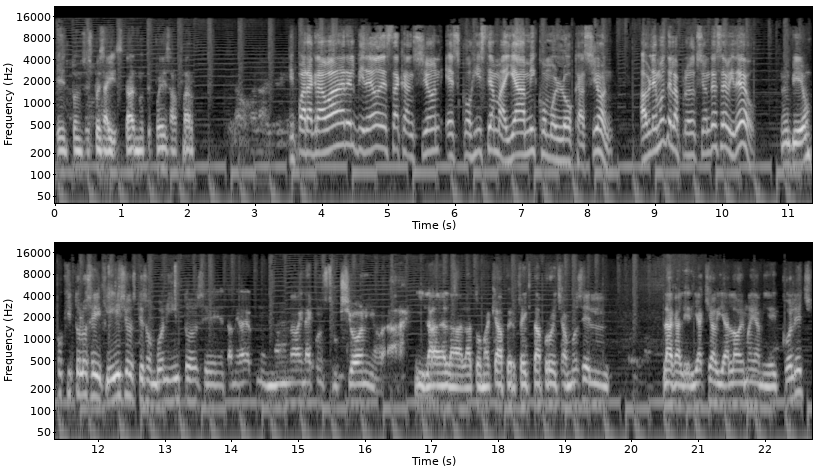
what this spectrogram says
entonces pues ahí estás, no te puedes zafar. Y para grabar el video de esta canción, escogiste a Miami como locación. Hablemos de la producción de ese video. Me envié un poquito los edificios que son bonitos, eh, también había como una vaina de construcción y, y la, la, la, toma queda perfecta. Aprovechamos el, la galería que había al lado de Miami Dade College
